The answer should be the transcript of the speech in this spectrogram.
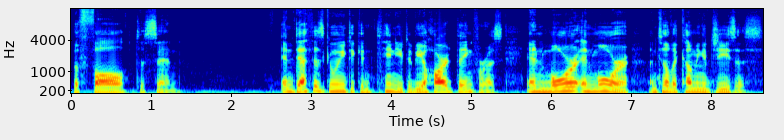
the fall to sin. And death is going to continue to be a hard thing for us, and more and more until the coming of Jesus.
